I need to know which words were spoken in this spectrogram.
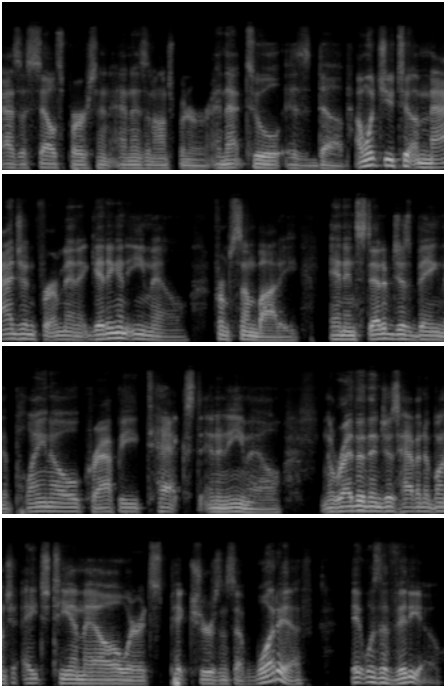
as a salesperson and as an entrepreneur, and that tool is Dubb. I want you to imagine for a minute getting an email from somebody, and instead of just being the plain old crappy text in an email, rather than just having a bunch of HTML where it's pictures and stuff, what if it was a video?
